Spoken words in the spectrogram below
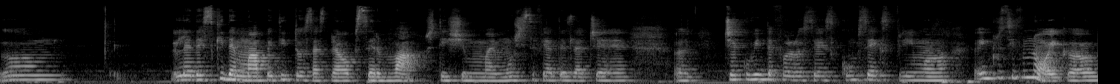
um, le deschidem apetitul ăsta spre a observa, știi, și mai mult și să fii atenți la ce, uh, ce cuvinte folosesc, cum se exprimă, inclusiv noi, că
